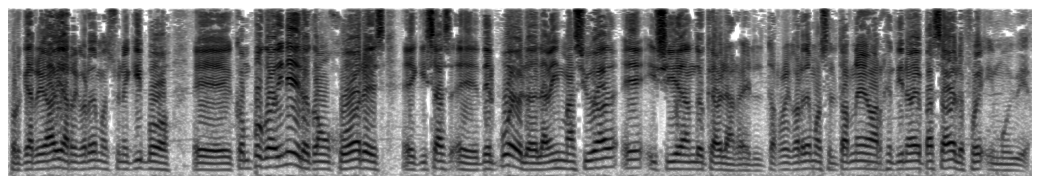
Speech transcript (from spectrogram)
porque Rivadavia, recordemos, es un equipo eh, con poco dinero, con jugadores eh, quizás eh, del pueblo, de la misma ciudad, eh, y sigue dando que hablar. El, recordemos, el torneo argentino de pasado le fue y muy bien.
